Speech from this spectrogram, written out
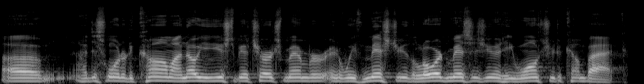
Um, I just wanted to come. I know you used to be a church member and we've missed you. The Lord misses you and He wants you to come back.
